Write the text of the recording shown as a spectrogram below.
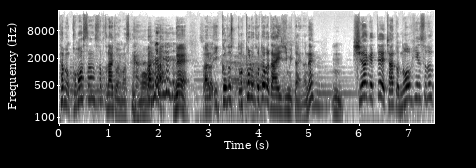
多分小松さんそんなことないと思いますけども。ね。あの一個ずつ取ることが大事みたいなね、うん、仕上げてちゃんと納品する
